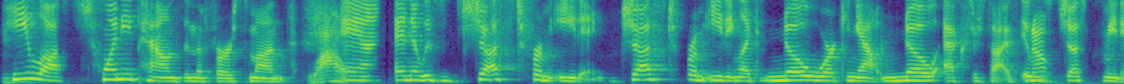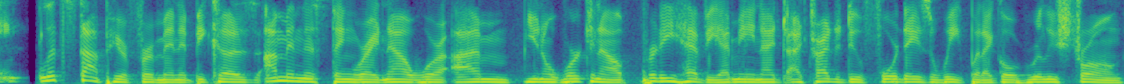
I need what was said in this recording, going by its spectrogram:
he mm-hmm. lost 20 pounds in the first month. Wow. And and it was just from eating, just from eating, like no working out, no exercise. It now, was just from eating. Let's stop here for a minute because I'm in this thing right now where I'm, you know, working out pretty heavy. I mean, I, I try to do four days a week, but I go really strong.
